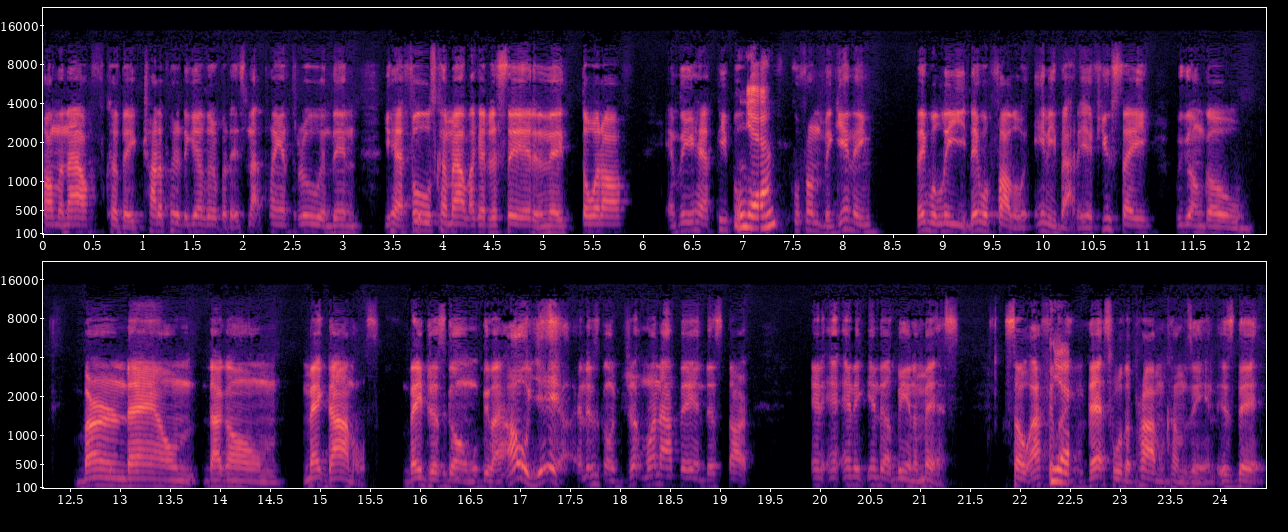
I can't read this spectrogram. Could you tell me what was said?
falling out because they try to put it together, but it's not playing through. And then you have fools come out, like I just said, and they throw it off. And then you have people yeah. who, from the beginning, they will lead, they will follow anybody. If you say we're gonna go burn down doggone McDonald's, they just gonna be like, oh yeah, and they're just gonna jump, run out there and just start, and, and it end up being a mess. So I feel yeah. like that's where the problem comes in is that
